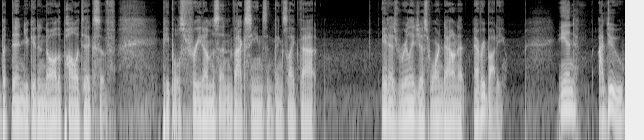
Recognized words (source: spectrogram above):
But then you get into all the politics of people's freedoms and vaccines and things like that. It has really just worn down at everybody. And I do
